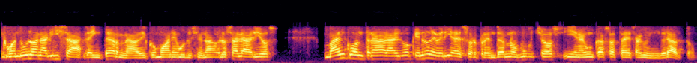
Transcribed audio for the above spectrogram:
Y cuando uno analiza la interna de cómo han evolucionado los salarios, va a encontrar algo que no debería de sorprendernos muchos y en algún caso hasta es algo ingrato.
